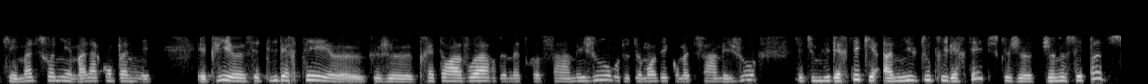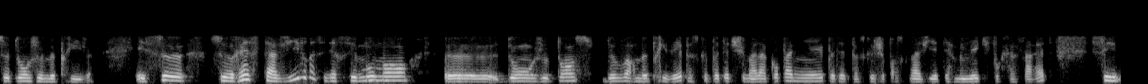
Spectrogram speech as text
qui est mal soignée, mal accompagnée. Et puis euh, cette liberté euh, que je prétends avoir de mettre fin à mes jours ou de demander qu'on mette fin à mes jours, c'est une liberté qui annule toute liberté puisque je, je ne sais pas ce dont je me prive. Et ce, ce reste à vivre, c'est-à-dire ces moments euh, dont je pense devoir me priver parce que peut-être je suis mal accompagné, peut-être parce que je pense que ma vie est terminée, qu'il faut que ça s'arrête. Ces,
